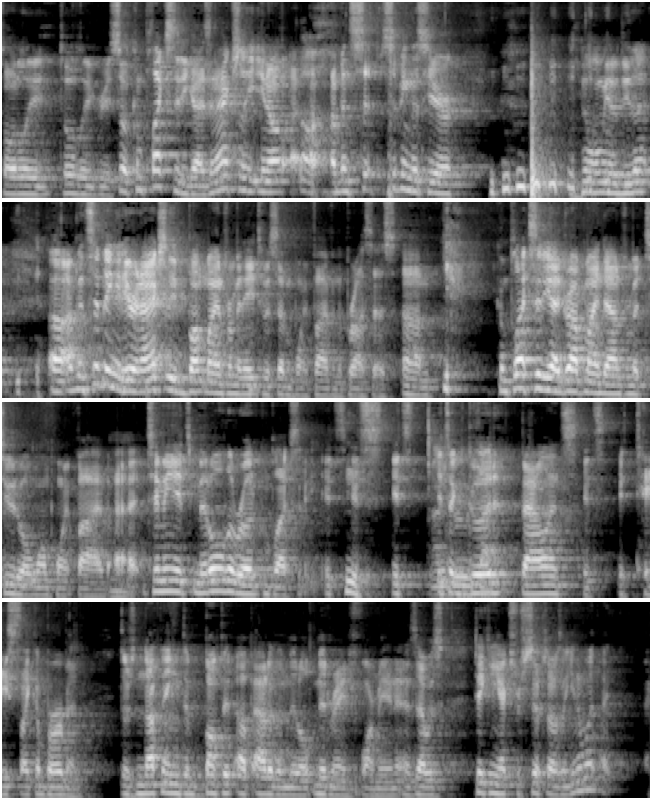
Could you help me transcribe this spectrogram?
Totally, totally agree. So complexity, guys, and actually, you know, I, I've been sip, sipping this here. you don't want me to do that? Uh, I've been sipping it here, and I actually bumped mine from an eight to a seven point five in the process. Um, complexity, I dropped mine down from a two to a one point five. Uh, to me, it's middle of the road complexity. It's it's it's I it's a good balance. It's it tastes like a bourbon. There's nothing to bump it up out of the middle mid range for me. And as I was taking extra sips, I was like, you know what? I, I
